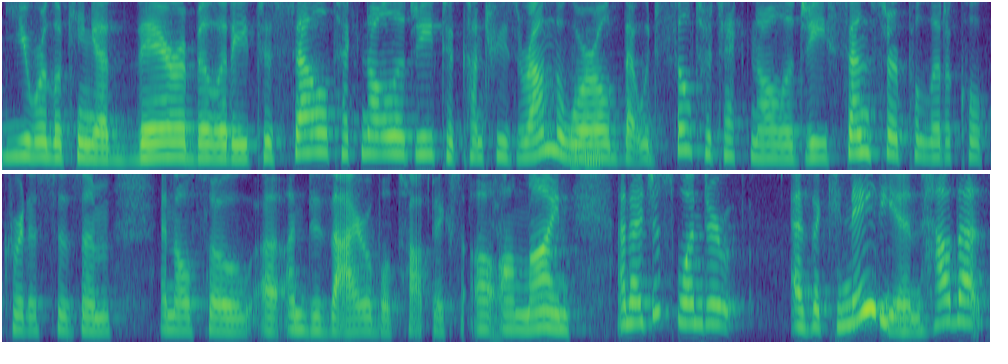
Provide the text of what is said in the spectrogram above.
you were looking at their ability to sell technology to countries around the mm-hmm. world that would filter technology, censor political criticism, and also uh, undesirable topics uh, yeah. online. And I just wonder, as a Canadian, how that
